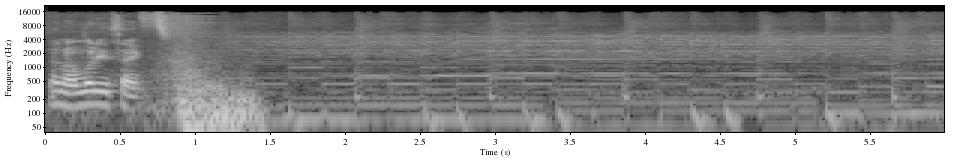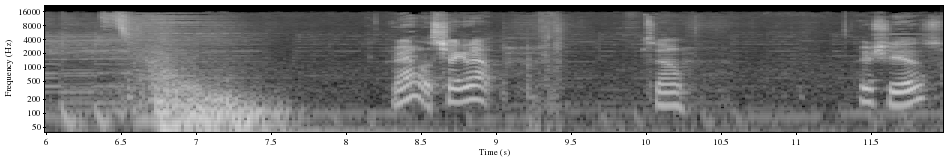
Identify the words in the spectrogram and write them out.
I don't know, what do you think? Alright, let's check it out. So, there she is.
